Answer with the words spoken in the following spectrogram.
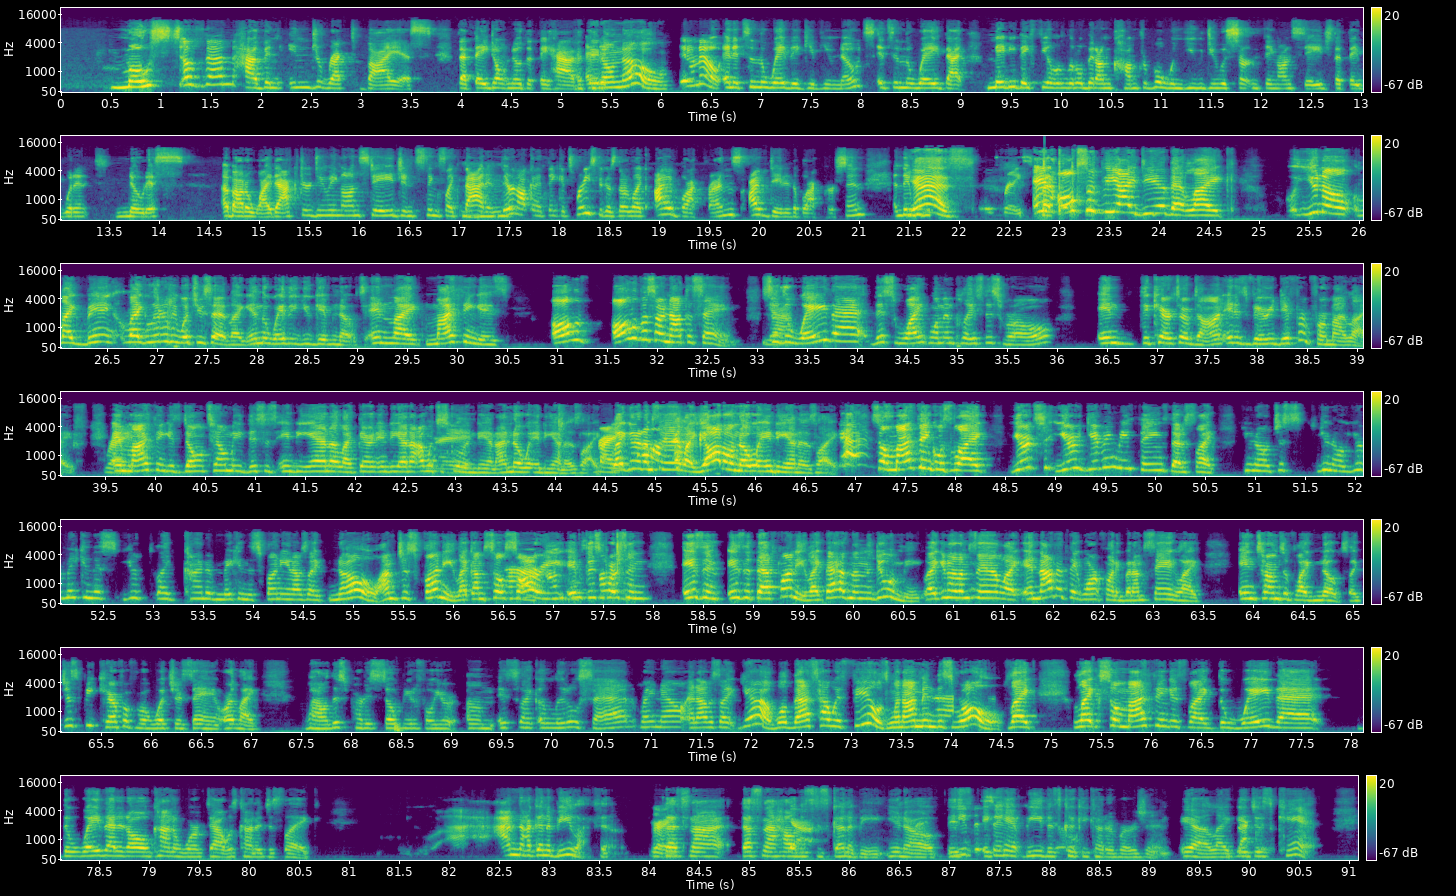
most of them have an indirect bias that they don't know that they have. That and they don't know. they don't know and it's in the way they give you notes it's in the way that maybe they feel a little bit uncomfortable when you do a certain thing on stage that they wouldn't notice about a white actor doing on stage and things like that Mhm. and they're not going to think it's race because they're like i have black friends i've dated a black person and they Yes. race and But- also the idea that like you know like being like literally what you said like in the way that you give notes and like my thing is all of all of us are not the same so Yeah. the way that this white woman plays this role in the character of Dawn, it is very different for my life. right. And my thing is, don't tell me this is Indiana, like they're in Indiana. I went to school in Indiana. I know what Indiana is like. Right. Like, you know what I'm saying? Like, y'all don't know what Indiana is like. So my thing was like, you're t- you're giving me things that it's like, you know, just you know, you're making this, you're like kind of making this funny, and I was like, no, I'm just funny. Like, I'm so Yeah, sorry I'm if this funny. person isn't isn't that funny. Like, that has nothing to do with me. Like, you know what I'm saying? Like, and not that they weren't funny, but I'm saying like in terms of like notes, like just be careful for what you're saying, or like. Wow, this part is so beautiful. You're um it's like a little sad right now. And I was like, Yeah, well that's how it feels when I'm in this role. Like like so my thing is like the way that the way that it all kind of worked out was kind of just like i'm not gonna be like them right. that's not that's not how Yeah. this is gonna be you know it's, it can't be this cookie cutter version yeah like Exactly. it just can't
